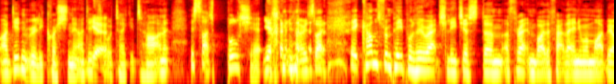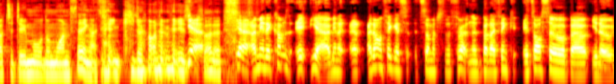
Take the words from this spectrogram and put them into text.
I didn't really question it. I did Yeah. sort of take it to heart, and it, it's such bullshit. Yeah. you know, it's like it comes from people who actually just um, are threatened by the fact that anyone might be able to do more than one thing. I think you know what I mean. It's yeah, sort of- yeah. I mean, it comes. It, yeah, I mean, I, I don't think it's, it's so much the threat, but I think it's also about you know,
